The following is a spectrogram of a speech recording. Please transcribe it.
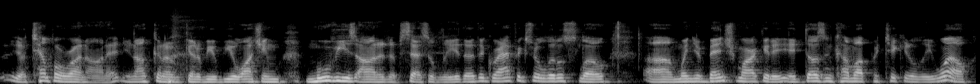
you know, Temple Run on it. You're not going to going to be, be watching movies on it obsessively. The the graphics are a little slow. Um, when you benchmark it, it, it, doesn't come up particularly well.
